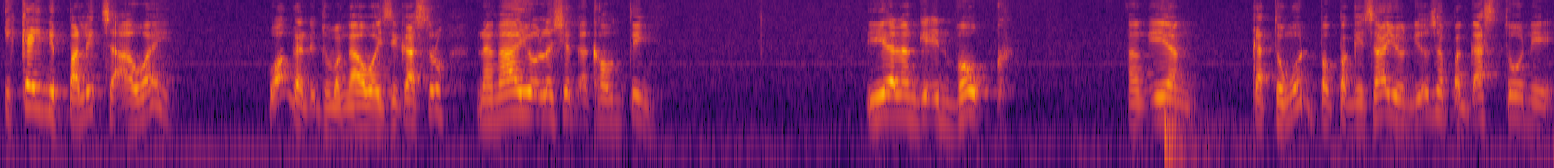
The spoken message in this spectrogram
Ikay ni palit sa away. Wa ganito mangaway si Castro. Nangayo lang siya accounting. Iya lang gi-invoke ang iyang katungod pagpakisayon diyo sa paggasto ni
